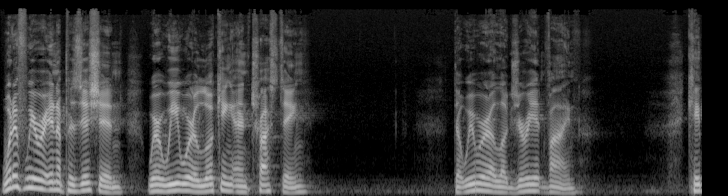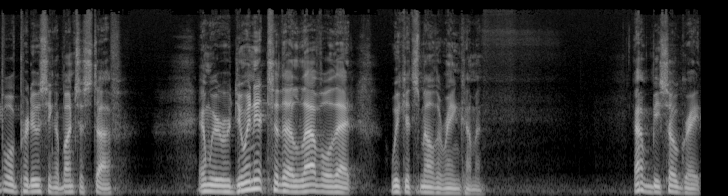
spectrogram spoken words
What if we were in a position where we were looking and trusting that we were a luxuriant vine capable of producing a bunch of stuff, and we were doing it to the level that we could smell the rain coming? That would be so great.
